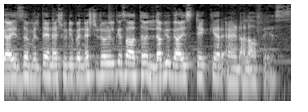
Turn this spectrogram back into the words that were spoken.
गाइज़ मिलते हैं नेक्स्ट वीडियो पर नेक्स्ट ट्यूटोरियल के साथ। Love you guys take care and अल्लाह हाफिज़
